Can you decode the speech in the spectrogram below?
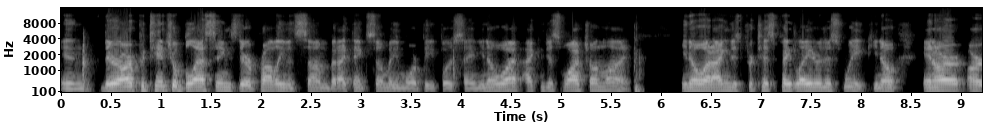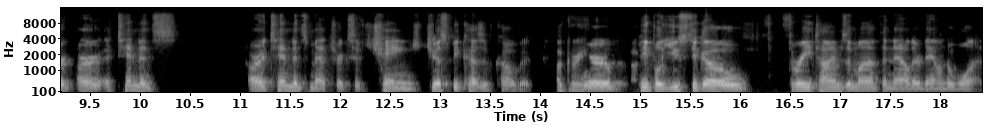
And there are potential blessings. There are probably even some, but I think so many more people are saying, you know what, I can just watch online. You know what, I can just participate later this week. You know, and our our, our attendance our attendance metrics have changed just because of COVID. Agree. Where people used to go three times a month and now they're down to one.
